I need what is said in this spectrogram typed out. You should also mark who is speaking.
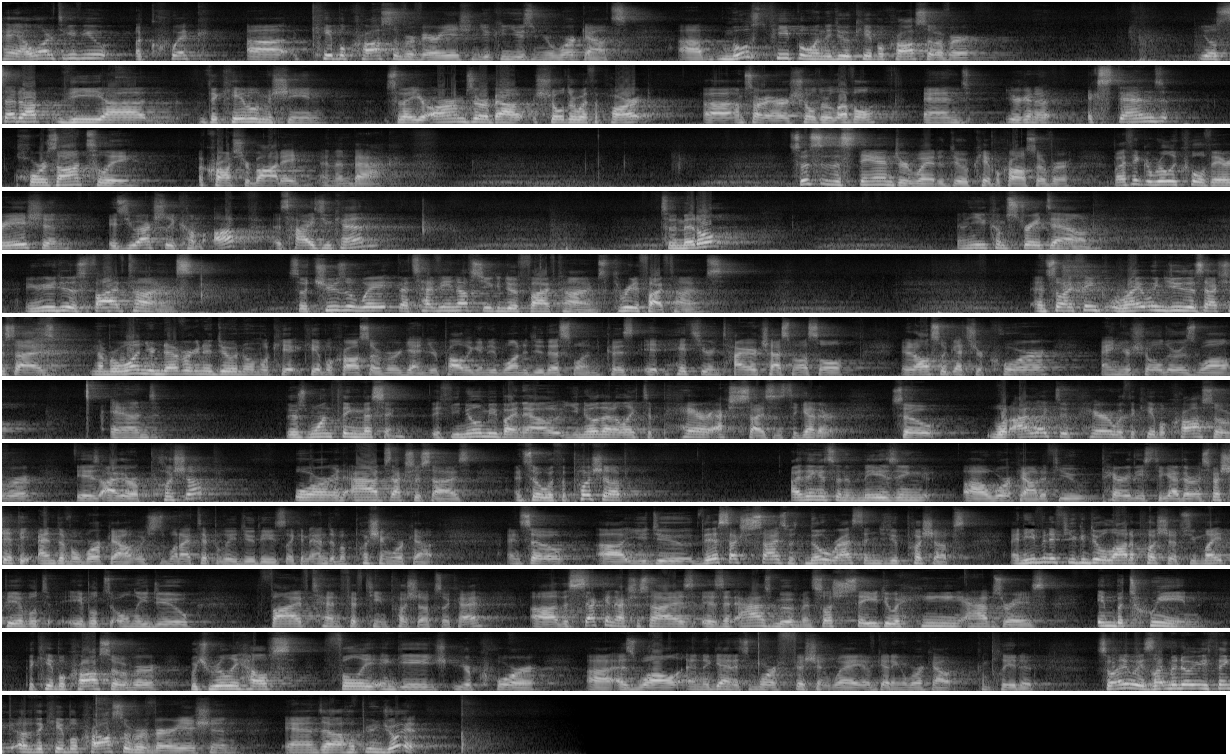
Speaker 1: hey, I wanted to give you a quick uh, cable crossover variation you can use in your workouts. Uh, most people, when they do a cable crossover, you'll set up the, uh, the cable machine so that your arms are about shoulder width apart, uh, I'm sorry, are shoulder level, and you're going to extend horizontally across your body and then back. So this is a standard way to do a cable crossover. But I think a really cool variation is you actually come up as high as you can to the middle, and then you come straight down. And you're going to do this five times. So choose a weight that's heavy enough so you can do it five times, three to five times. And so I think right when you do this exercise, number one, you're never going to do a normal ca cable crossover again. You're probably going to want to do this one because it hits your entire chest muscle. It also gets your core and your shoulder as well. And there's one thing missing. If you know me by now, you know that I like to pair exercises together. So what I like to pair with a cable crossover is either a push-up or an abs exercise. And so with a push-up, I think it's an amazing uh, workout if you pair these together, especially at the end of a workout, which is when I typically do these, like an end of a pushing workout. And so uh, you do this exercise with no rest and you do push-ups. And even if you can do a lot of push-ups, you might be able to, able to only do 5, 10, 15 push-ups, okay? Uh, the second exercise is an abs movement. So let's just say you do a hanging abs raise in between the cable crossover, which really helps fully engage your core uh, as well. And again, it's a more efficient way of getting a workout completed. So anyways, let me know what you think of the cable crossover variation, and uh, hope you enjoy it.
